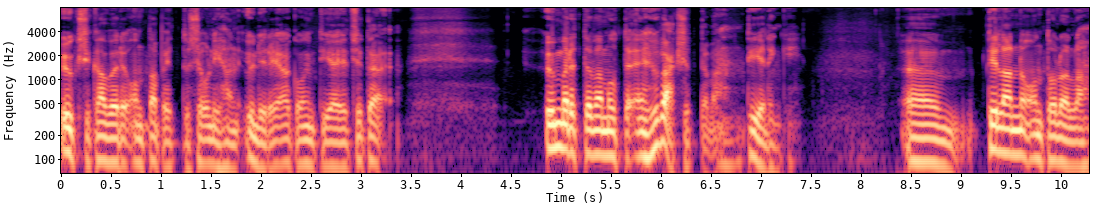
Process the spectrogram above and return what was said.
yksi kaveri on tapettu, se oli ihan ylireagointia ja sitä ymmärrettävä, mutta en hyväksyttävä, tietenkin. tilanne on todella,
